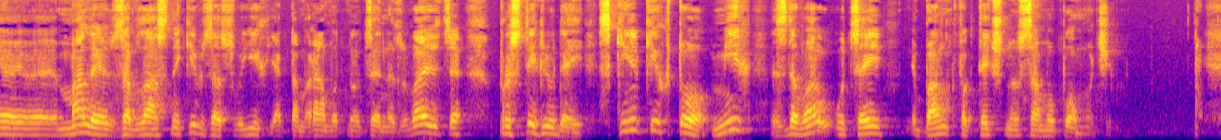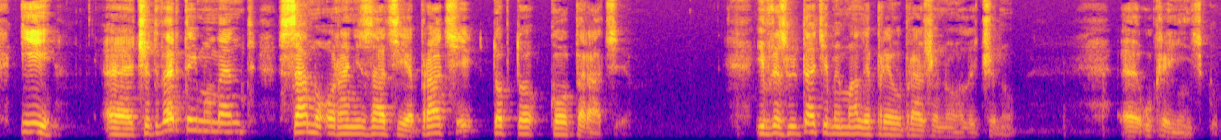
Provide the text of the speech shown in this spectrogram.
е, мали за власників, за своїх, як там грамотно це називається, простих людей. Скільки хто міг, здавав у цей банк фактично самопомочі. І е, четвертий момент самоорганізація праці, тобто кооперація. І в результаті ми мали преображену Галичину е, українську.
